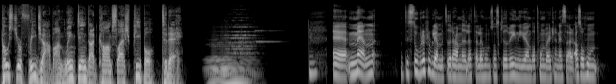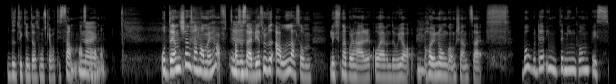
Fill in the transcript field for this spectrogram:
Post your free job on linkedin.com slash people today. Eh, men det stora problemet i det här mejlet, eller hon som skriver in, är ju ändå att hon verkligen är så här, alltså hon, vi tycker inte att hon ska vara tillsammans Nej. med honom. Och den känslan har man ju haft. Mm. Alltså så här, jag tror vi alla som lyssnar på det här och även du och jag Mm. har ju någon gång känt så här, borde inte min kompis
